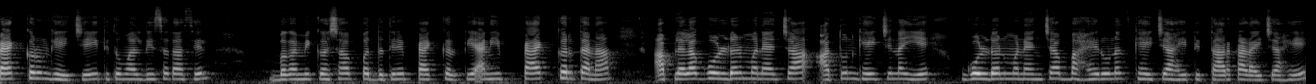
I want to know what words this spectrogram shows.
पॅक करून घ्यायची आहे. इथे तुम्हाला दिसत असेल बघा मी कशा पद्धतीने पॅक करते. आणि पॅक करताना आपल्याला गोल्डन मण्याच्या आतून घ्यायची नाही आहे गोल्डन मण्यांच्या बाहेरूनच घ्यायची आहे ती तार काढायची आहे.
